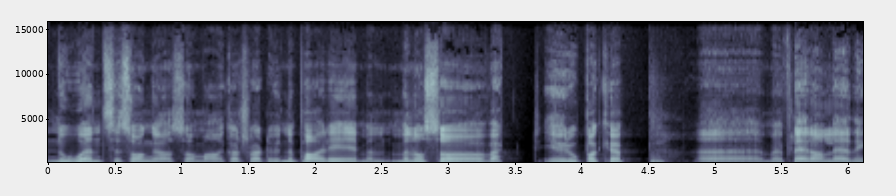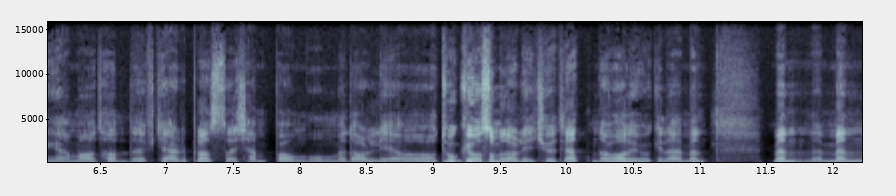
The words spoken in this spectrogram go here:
noen sesonger som man kanskje har vært underpar i, men, men også vært i Europacup uh, med flere anledninger. Man har tatt fjerdeplasser, kjempa om, om, medalje, og, og, tok jo også medalje i 2013. Da var det jo ikke det. Men, men, men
